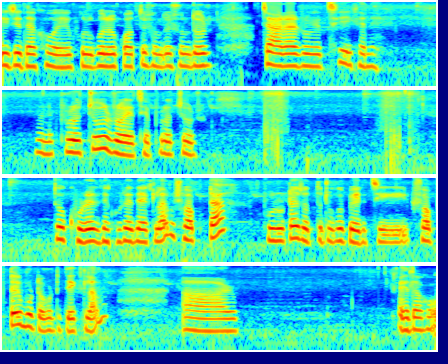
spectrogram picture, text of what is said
এই যে দেখো, এই ফুলগুলোর কত সুন্দর সুন্দর চারা রয়েছে এখানে। মানে প্রচুর রয়েছে, প্রচুর। তো ঘুরে ঘুরে দেখলাম সবটা, পুরোটা যতটুকু পেরেছি, সবটাই মোটামুটি দেখলাম। আর এ দেখো,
